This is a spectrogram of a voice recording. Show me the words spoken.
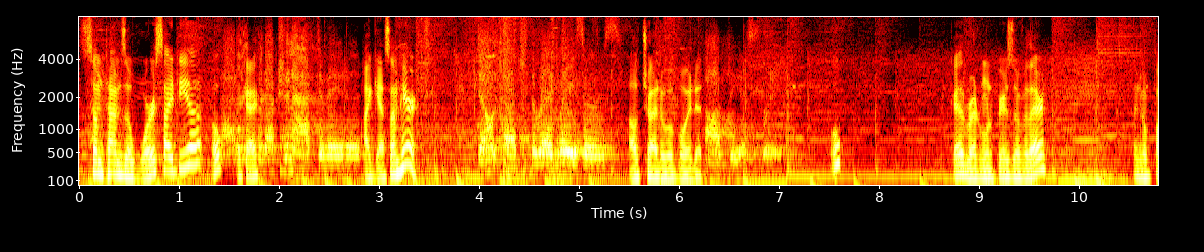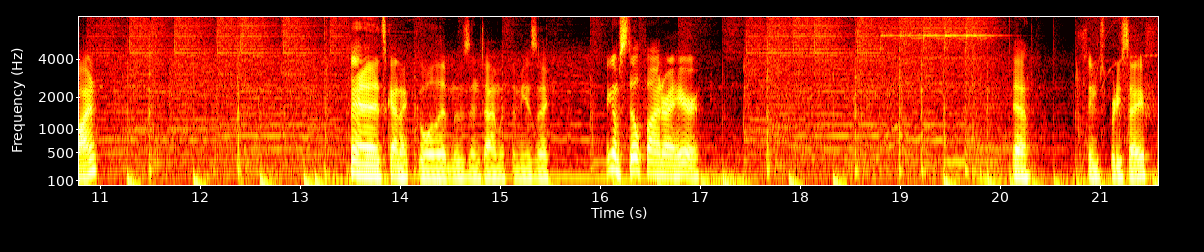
sometimes a worse idea. Oh, okay. Production activated. I guess I'm here. Don't touch the red lasers. I'll try to avoid it. Obviously. Oh. Okay, the red one appears over there. I think I'm fine. it's kind of cool that it moves in time with the music. I think I'm still fine right here. Yeah, seems pretty safe.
